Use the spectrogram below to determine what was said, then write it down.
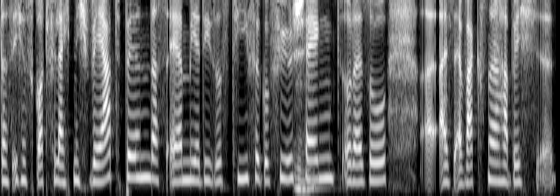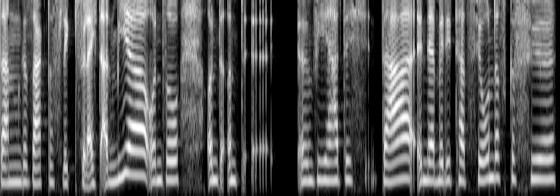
dass ich es Gott vielleicht nicht wert bin, dass er mir dieses tiefe Gefühl mhm. schenkt oder so. Äh, als Erwachsene habe ich äh, dann gesagt, das liegt vielleicht an mir und so. Und, und äh, irgendwie hatte ich da in der Meditation das Gefühl,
